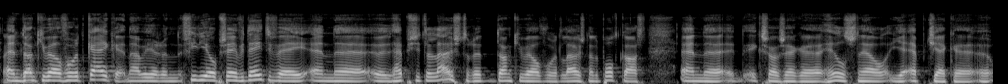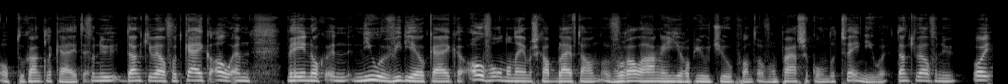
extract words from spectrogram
En dankjewel voor het kijken naar weer een video op CVD-TV. En eh, eh, heb je zitten luisteren? Dankjewel voor het luisteren naar de podcast. En eh, ik zou zeggen, heel snel je app checken op toegankelijkheid. Voor nu, dankjewel voor het kijken. Oh, en wil je nog een nieuwe video kijken over ondernemerschap? Blijf dan vooral hangen hier op YouTube. Want over een paar seconden twee nieuwe. Dankjewel voor nu. Hoi.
